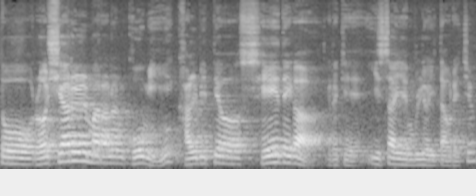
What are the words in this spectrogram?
또 러시아를 말하는 곰이 갈비뼈 세 대가 이렇게 이 사이에 물려 있다고 그랬죠.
